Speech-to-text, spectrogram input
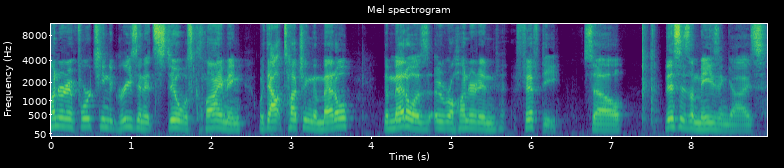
114 degrees and it still was climbing without touching the metal. The metal is over 150. So this is amazing, guys.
